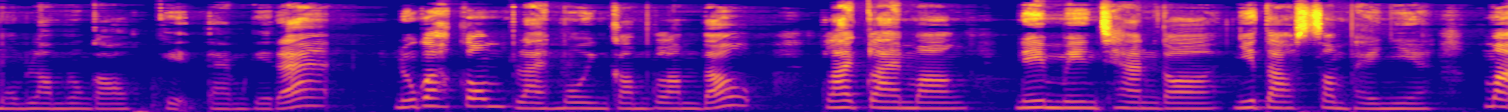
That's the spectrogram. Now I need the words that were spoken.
มุมลำลงเกาเกตแตมเกได้นูก็ก้มปลายมวยกำกลำเต้ากลายกลายมองในมินชันก็ยี่ตาสัมเพเนียมา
